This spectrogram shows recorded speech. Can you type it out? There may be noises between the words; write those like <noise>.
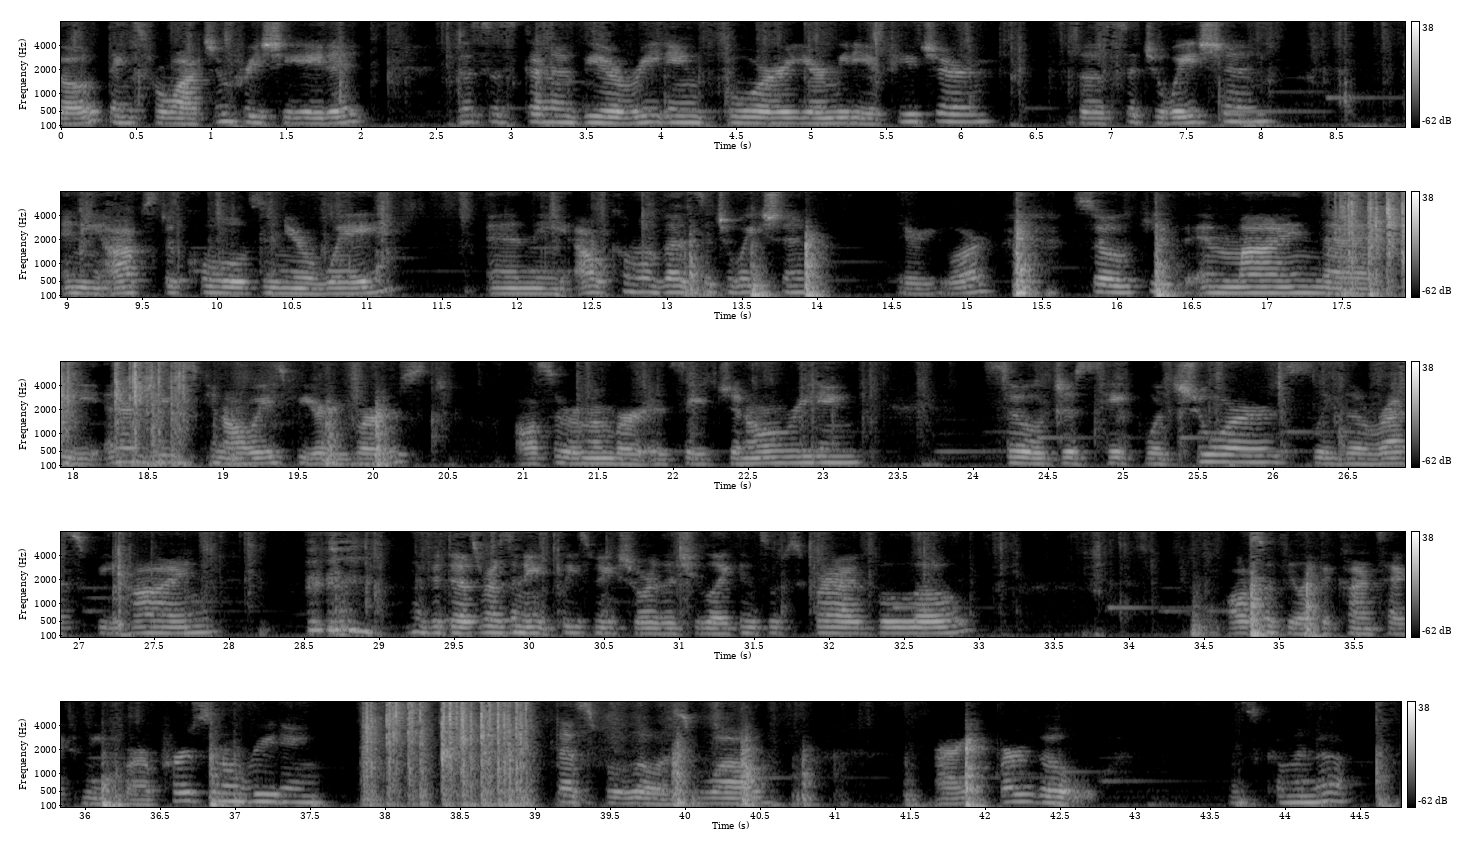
Virgo. Thanks for watching. Appreciate it. This is going to be a reading for your immediate future, the situation, any obstacles in your way, and the outcome of that situation. There you are. So keep in mind that the energies can always be reversed. Also remember it's a general reading. So just take what's yours, leave the rest behind. <clears throat> if it does resonate, please make sure that you like and subscribe below. Also, if you'd like to contact me for a personal reading, that's below as well. All right, Virgo, what's coming up?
